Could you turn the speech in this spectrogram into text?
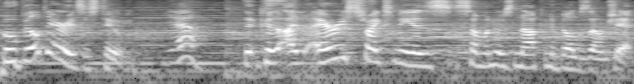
who built Ares' tomb? Yeah. Because Ares strikes me as someone who's not going to build his own shit.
